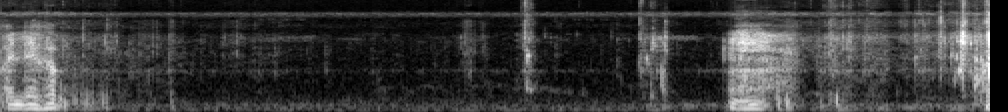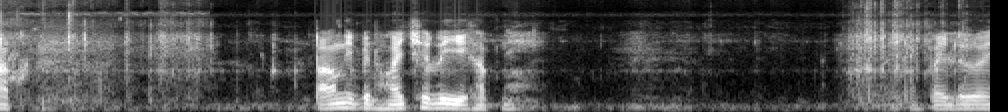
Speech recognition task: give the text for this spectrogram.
ไปเลยครับครับหลังนี้เป็นหอยเชอรี่ครับนี่ไปเลย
